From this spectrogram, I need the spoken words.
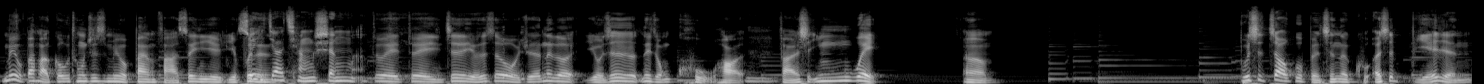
没有办法沟通，就是没有办法，所以也也不能。所以叫强生嘛。对对，这有的时候我觉得那个有这那种苦哈，反而是因为，嗯，不是照顾本身的苦，而是别人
